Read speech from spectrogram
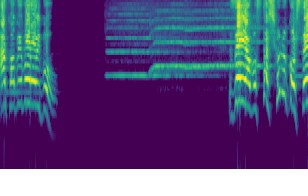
আর কবে বড় হইব? যে অবস্থা শুরু করছে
